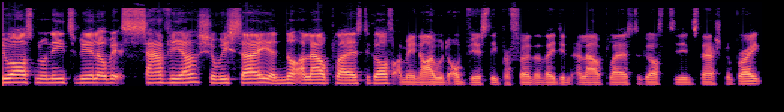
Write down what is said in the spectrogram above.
Do Arsenal need to be a little bit savvier, shall we say, and not allow players to go off? I mean, I would obviously prefer that they didn't allow players to go off to the international break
